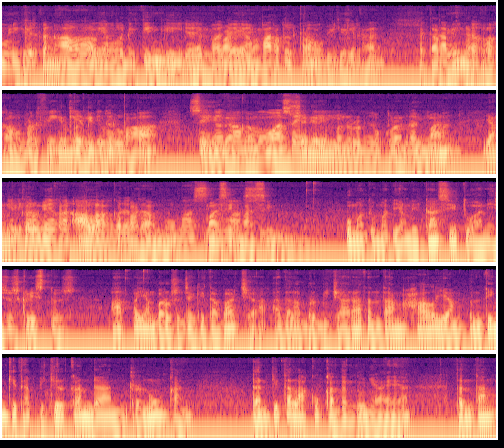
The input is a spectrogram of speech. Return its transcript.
memikirkan hal-hal yang lebih tinggi daripada yang patut kamu pikirkan, tetapi hendaklah kamu berpikir begitu rupa, sehingga kamu menguasai diri menurut ukuran iman yang dikaruniakan Allah kepadamu masing-masing. Umat-umat yang dikasih Tuhan Yesus Kristus, apa yang baru saja kita baca adalah berbicara tentang hal yang penting kita pikirkan dan renungkan dan kita lakukan tentunya ya tentang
